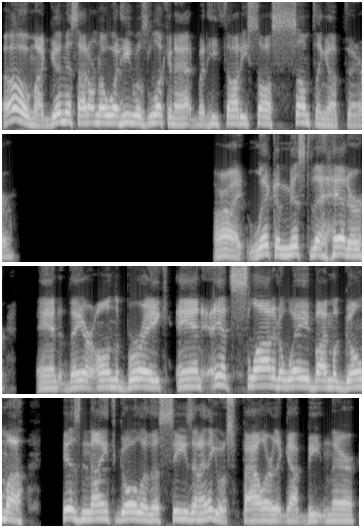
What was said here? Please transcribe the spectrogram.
Oh my goodness, I don't know what he was looking at, but he thought he saw something up there. All right, Licca missed the header, and they are on the break, and it's slotted away by Magoma. His ninth goal of the season. I think it was Fowler that got beaten there.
